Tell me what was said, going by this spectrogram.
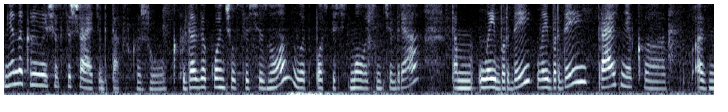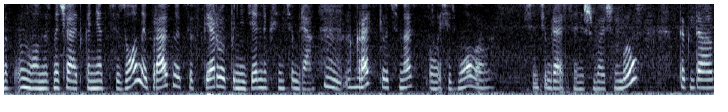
Меня накрыло еще в США, я тебе так скажу. Когда закончился сезон, вот после 7 сентября, там Labor Day, Labor Day праздник, э, ну, он означает конец сезона и празднуется в первый понедельник сентября. Mm-hmm. Как раз таки вот 17, ой, 7 сентября, если я не ошибаюсь, он был тогда.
